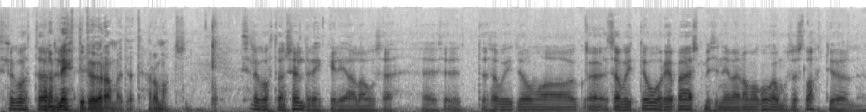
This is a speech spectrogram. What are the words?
selle kohta annab lehti pöörama, tead, raamatus. selle kohta on Sheldrakil hea lause, et sa võid oma, sa võid teooria päästmise nimel oma kogemusest lahti öelda.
